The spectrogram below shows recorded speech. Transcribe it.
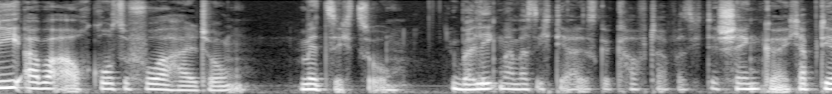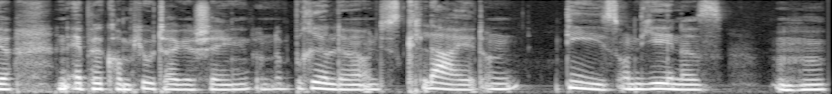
die aber auch große Vorhaltungen mit sich zogen. Überleg mal, was ich dir alles gekauft habe, was ich dir schenke. Ich habe dir einen Apple-Computer geschenkt und eine Brille und das Kleid und dies und jenes. Mhm.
